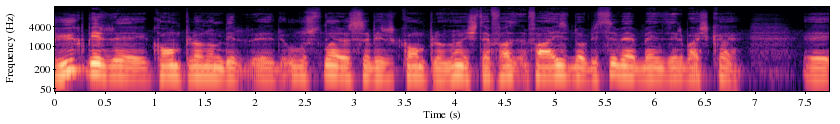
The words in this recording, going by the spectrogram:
büyük bir e, komplonun bir e, uluslararası bir komplonun işte fa faiz lobisi ve benzeri başka e,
